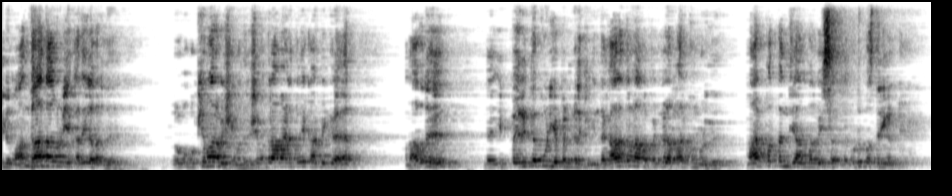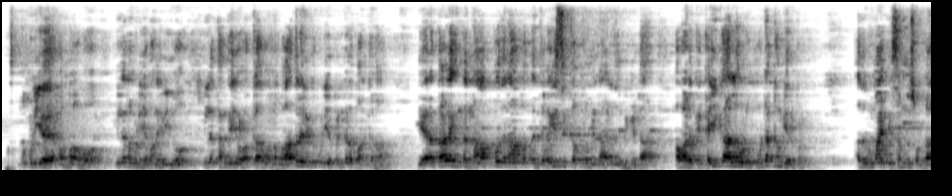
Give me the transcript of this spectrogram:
இது மாந்தாதாவுடைய கதையில வருது. ரொம்ப முக்கியமான விஷயம் அது. ஸ்ரீமத் ராமாயணத்திலே காண்பிக்கிறார். அதாவது இந்த இப்ப இருக்கக்கூடிய பெண்களுக்கு இந்த காலத்துல நாம பெண்களை பார்க்கும் பொழுது நாற்பத்தஞ்சு ஐம்பது வயசு இந்த குடும்ப ஸ்திரீகள் நம்முடைய அம்மாவோ இல்லை நம்முடைய மனைவியோ இல்லை தங்கையோ அக்காவோ நம்ம ஆத்துல இருக்கக்கூடிய பெண்களை பார்க்கலாம். ஏறத்தாழ இந்த நாற்பது நாற்பத்தஞ்சு வயசுக்கு அப்புறம் என்ன ஆகுது அப்படின்னு கேட்டால் அவளுக்கு கை காலில் ஒரு முடக்கம் ஏற்படும். அது ரொமாட்டிசம்னு சொல்கிறா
